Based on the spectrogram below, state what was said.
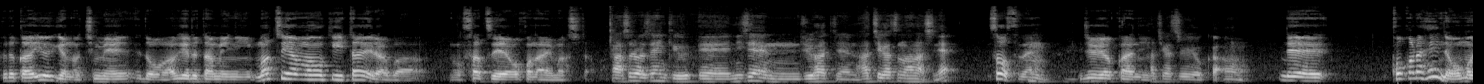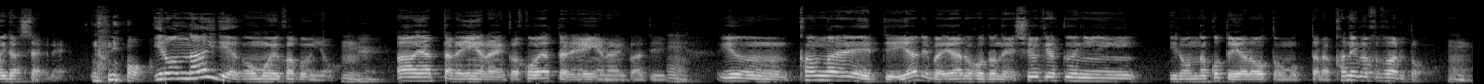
古川遊漁の知名度を上げるために松山沖平場の撮影を行いました。あそれは19、えー2018年の8月の話ね。そうですね、14日に。8月14日でここら辺で思い出したよね。うん何もいろんなアイデアが思い浮かぶんよ、ううん。んああやったらええんやないかこうやったらええんやないかってうん。いうん考えてやればやるほどね集客にいろんなことやろうと思ったら金がかかると。うん。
